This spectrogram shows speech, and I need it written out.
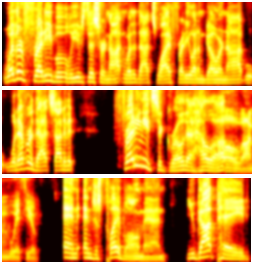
whether Freddie believes this or not, and whether that's why Freddie let him go or not, whatever that side of it, Freddie needs to grow the hell up Oh, I'm with you. and and just play ball, man. You got paid.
